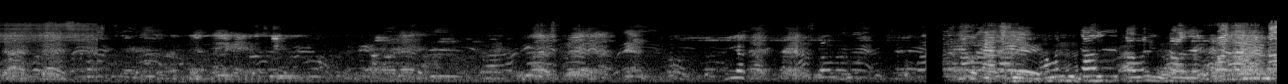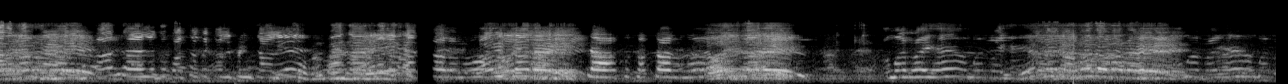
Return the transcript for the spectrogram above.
Justice! గమనించాలి గమనించాలి ఉపాధ్యాయులకు భద్రత కల్పించాలి చట్టాలను విద్యా హక్కు చట్టాలను అమర్ రహే హై అమర్ రహే హై అమర్ రహే అమర్ రహే అమర్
